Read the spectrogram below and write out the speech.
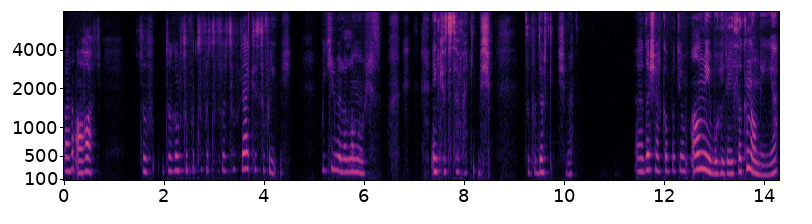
Bakın aha. Sıf takım 0 0 0 0 herkes 0 gitmiş. Bir kill bile alamamışız. en kötü de ben gitmişim. 0 4 gitmişim ben. Arkadaşlar kapatıyorum. Almayın bu hero'yu. Sakın almayın ya.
